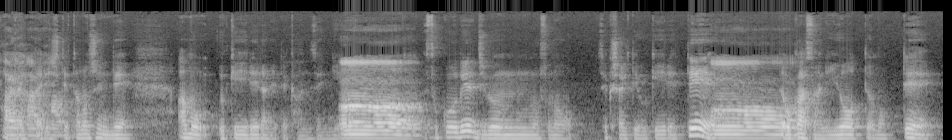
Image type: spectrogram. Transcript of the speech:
はいはいはい。入ったりして楽しんで、あもう受け入れられて完全に、あそこで自分のそのセクシャリティを受け入れて、お母さんに言おうって思って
